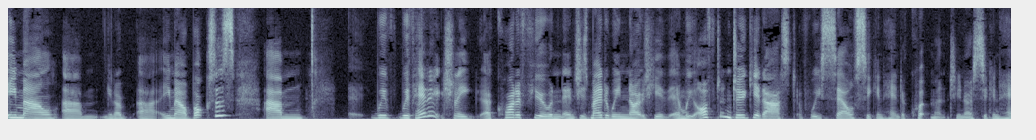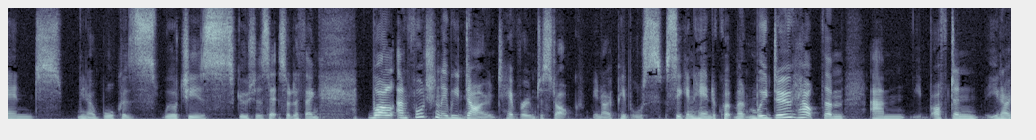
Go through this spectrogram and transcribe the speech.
email, um, you know, uh, email boxes. Um, we've we've had actually uh, quite a few, and, and, she's made a wee note here. And we often do get asked if we sell secondhand equipment, you know, secondhand, you know, walkers, wheelchairs, scooters, that sort of thing. Well, unfortunately, we don't have room to stock, you know, people's secondhand equipment. We do help them um, often, you know,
